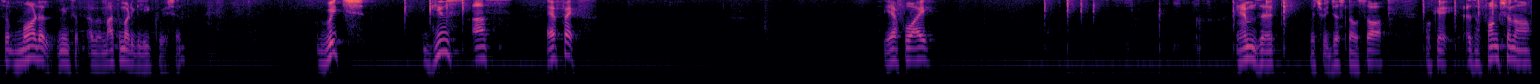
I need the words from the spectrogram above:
So model means a, a mathematical equation which gives us fx, fy, mz, which we just now saw, okay, as a function of,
